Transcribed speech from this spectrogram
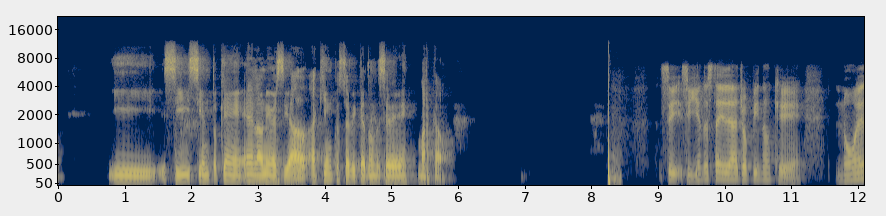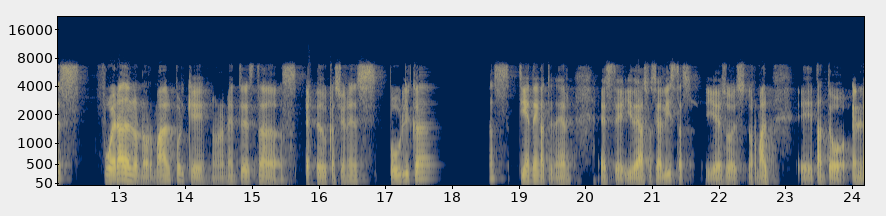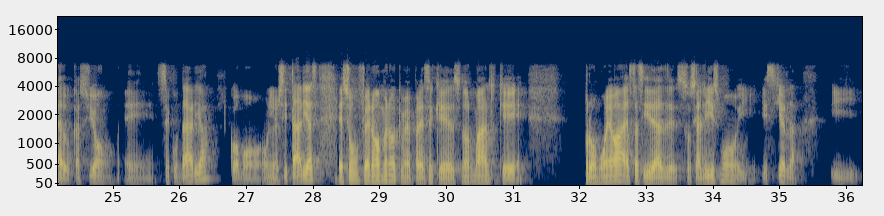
y sí siento que en la universidad, aquí en Costa Rica es donde se ve marcado. Sí, siguiendo esta idea, yo opino que no es fuera de lo normal porque normalmente estas educaciones públicas tienden a tener este, ideas socialistas y eso es normal, eh, tanto en la educación eh, secundaria como universitarias. Es un fenómeno que me parece que es normal que promueva estas ideas de socialismo y izquierda. Y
